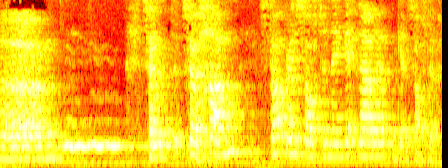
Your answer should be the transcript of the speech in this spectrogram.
hum. So, so hum, start very soft and then get louder and get softer.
